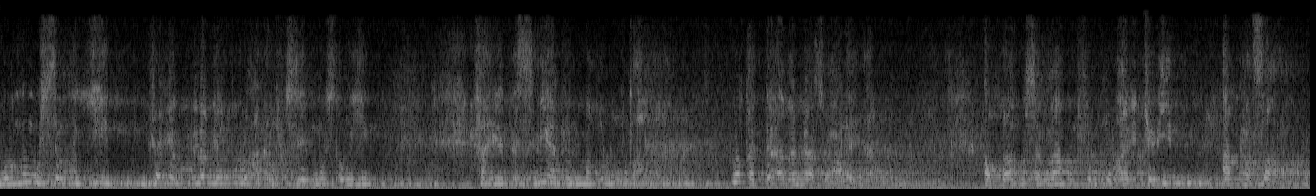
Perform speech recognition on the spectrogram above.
وموسويين فاليهود لم يقولوا عن أنفسهم موسويين. فهي تسمية مغلوطة وقد دأب الناس عليها. الله سماهم في القرآن الكريم النصارى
